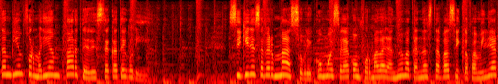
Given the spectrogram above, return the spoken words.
también formarían parte de esta categoría. Si quieres saber más sobre cómo estará conformada la nueva canasta básica familiar,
